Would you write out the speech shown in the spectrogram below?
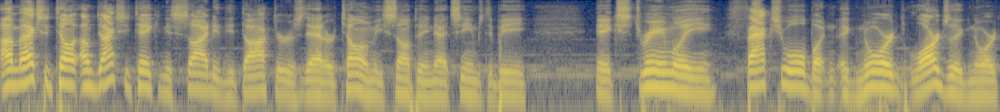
I'm actually telling. I'm actually taking the side of the doctors that are telling me something that seems to be extremely factual, but ignored, largely ignored,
